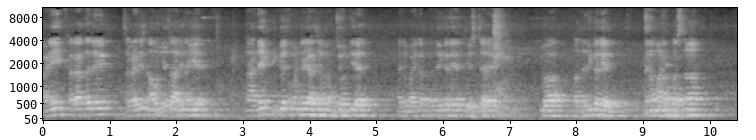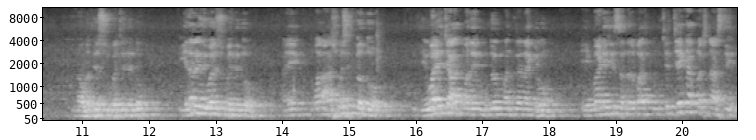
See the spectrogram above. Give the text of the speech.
आणि खऱ्या अर्थाने सगळ्यांची नावं घेता आली नाही आहेत. अनेक दिग्गज मंडळी आज या मंचावरती आहेत. माझ्या महिला पदाधिकारी आहेत ज्येष्ठ आहेत किंवा पदाधिकारी आहेत. त्यांना मनापासून नवरात्री शुभेच्छा देतो. येणारे दिवाळी शुभेच्छा देतो. आणि तुम्हाला आश्वासित करतो की दिवाळीच्या आतमध्ये उद्योग मंत्र्यांना घेऊन एमआयडीसी संदर्भात तुमचे जे काय प्रश्न असतील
